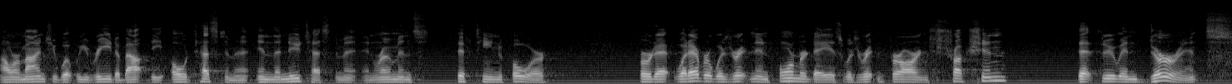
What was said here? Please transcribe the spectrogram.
I'll remind you what we read about the Old Testament in the New Testament in Romans 15:4. For that whatever was written in former days was written for our instruction, that through endurance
